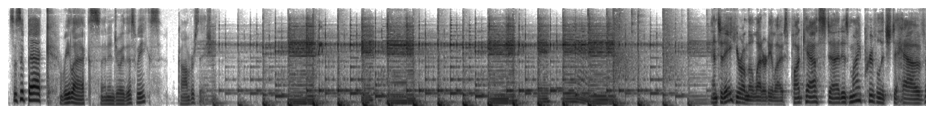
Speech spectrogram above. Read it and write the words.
So sit back, relax, and enjoy this week's conversation. And today, here on the Latter day Lives podcast, uh, it is my privilege to have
